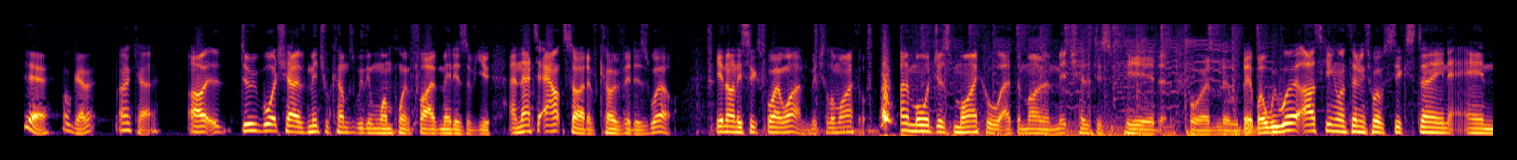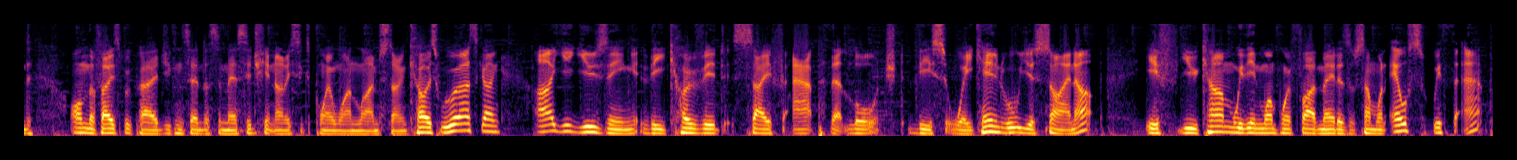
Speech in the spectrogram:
Yeah, I'll get it. Okay. Uh, do watch out if Mitchell comes within 1.5 metres of you, and that's outside of COVID as well. Hit 96.1, Mitchell and Michael. Kind of more just Michael at the moment. Mitch has disappeared for a little bit. But we were asking on 131216 and on the Facebook page, you can send us a message, hit 96.1 Limestone Coast. We were asking, are you using the COVID Safe app that launched this weekend? Will you sign up? If you come within 1.5 metres of someone else with the app,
